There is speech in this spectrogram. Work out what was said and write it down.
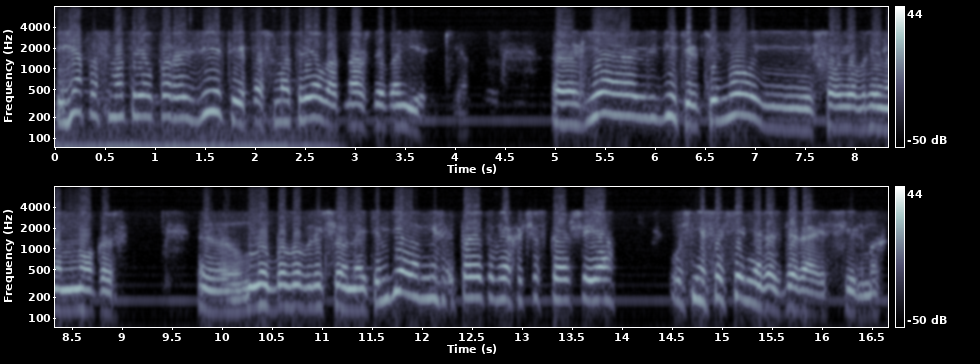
Я посмотрел «Паразиты» и посмотрел «Однажды в Америке». Э, я любитель кино и в свое время много ну, был увлечен этим делом, поэтому я хочу сказать, что я уж не совсем не разбираюсь в фильмах.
